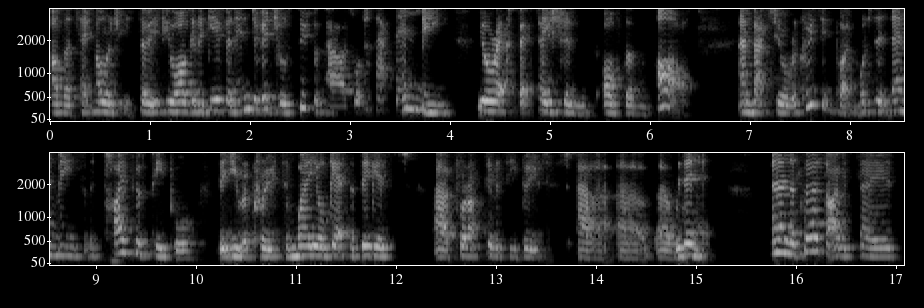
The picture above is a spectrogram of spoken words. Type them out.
other technologies. So if you are going to give an individual superpowers, what does that then mean your expectations of them are? And back to your recruiting point, what does it then mean for the type of people that you recruit and where you'll get the biggest uh, productivity boost uh, uh, uh within it? And then the third that I would say is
